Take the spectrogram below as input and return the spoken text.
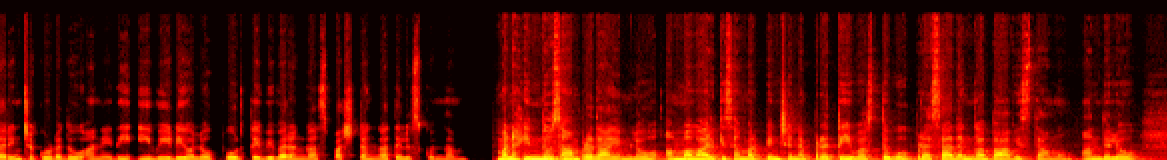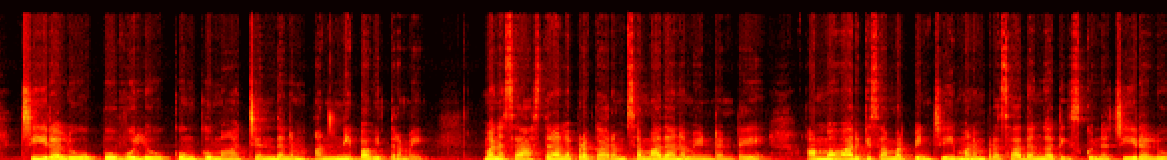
ధరించకూడదు? అనేది ఈ వీడియోలో పూర్తి వివరంగా స్పష్టంగా తెలుసుకుందాం. మన హిందూ సాంప్రదాయంలో అమ్మవారికి సమర్పించిన ప్రతి వస్తువు ప్రసాదంగా భావిస్తాము. అందులో చీరలు, పువ్వులు, కుంకుమ, చందనం అన్నీ పవిత్రమే. మన శాస్త్రాల ప్రకారం సమాధానం ఏంటంటే అమ్మవారికి సమర్పించి మనం ప్రసాదంగా తీసుకున్న చీరలు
